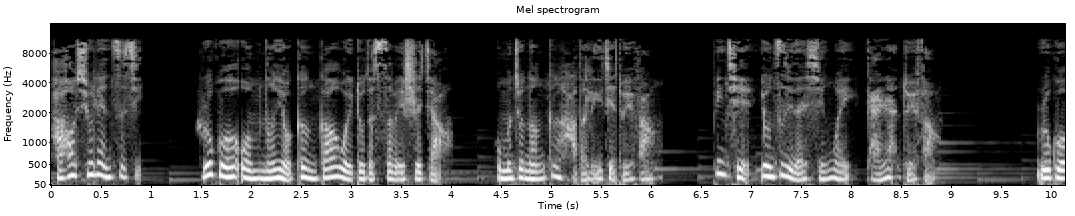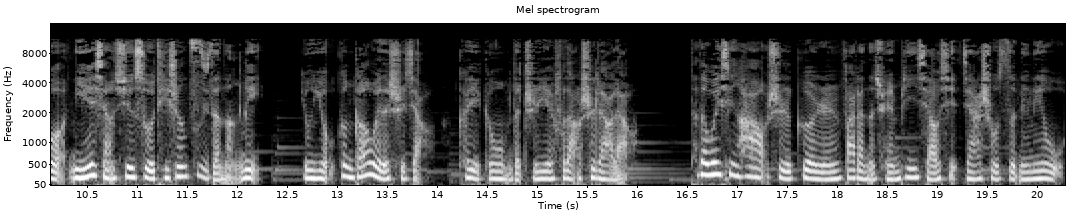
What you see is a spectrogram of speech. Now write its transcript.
好好修炼自己。如果我们能有更高维度的思维视角，我们就能更好的理解对方，并且用自己的行为感染对方。如果你也想迅速提升自己的能力，拥有更高维的视角，可以跟我们的职业辅导师聊聊。他的微信号是个人发展的全拼小写加数字零零五，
